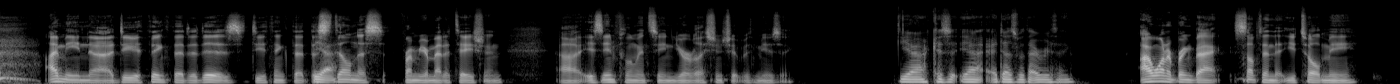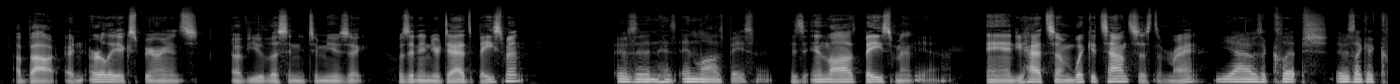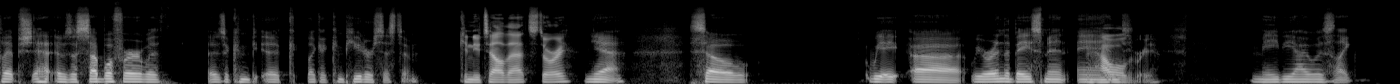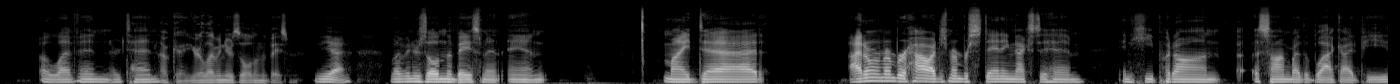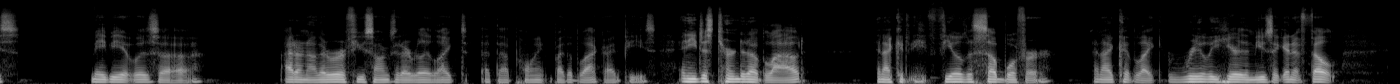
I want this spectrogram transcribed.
I mean, uh, do you think that it is? Do you think that the Yeah. stillness from your meditation uh, is influencing your relationship with music? yeah, because yeah, it does with everything. I want to bring back something that you told me about an early experience of you listening to music. Was it in your dad's basement? It was in his in-laws' basement. His in law's basement. Yeah. and you had some wicked sound system, right? Yeah, it was a Klipsch. It was like a Klipsch. It, had- it was a subwoofer with it was a, com- a like a computer system. Can you tell that story? Yeah. So we uh we were in the basement and, And how old were you? Maybe I was like 11 or 10. Okay, you're 11 years old in the basement. Yeah. 11 years old in the basement and my dad I don't remember how. I just remember standing next to him and he put on a song by the Black Eyed Peas. Maybe it was uh I don't know. There were a few songs that I really liked at that point by the Black Eyed Peas. And he just turned it up loud and I could feel the subwoofer and I could like really hear the music and it felt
